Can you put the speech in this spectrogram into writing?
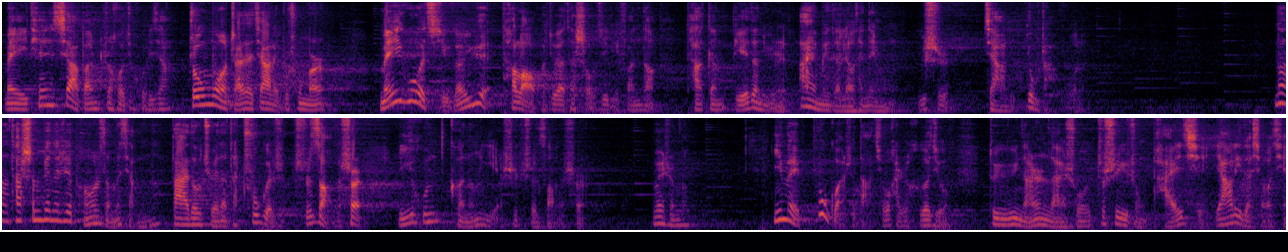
每天下班之后就回家，周末宅在家里不出门。没过几个月，他老婆就在他手机里翻到他跟别的女人暧昧的聊天内容，于是家里又炸了。那他身边的这些朋友是怎么想的呢？大家都觉得他出轨是迟早的事儿，离婚可能也是迟早的事儿。为什么？因为不管是打球还是喝酒，对于男人来说，这是一种排解压力的消遣。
